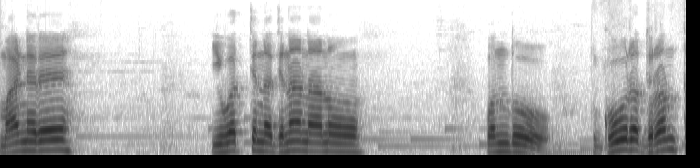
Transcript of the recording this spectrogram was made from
ಮಾನ್ಯರೇ, ಇವತ್ತಿನ ದಿನ ನಾನು ಒಂದು ಘೋರ ದುರಂತ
